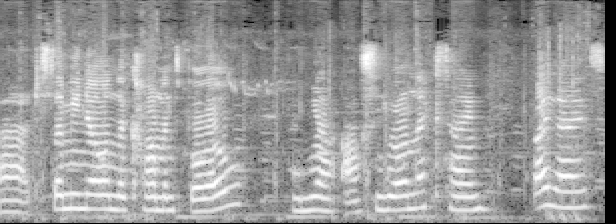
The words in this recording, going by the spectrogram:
uh, just let me know in the comments below. And yeah, I'll see you all next time. Bye guys!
